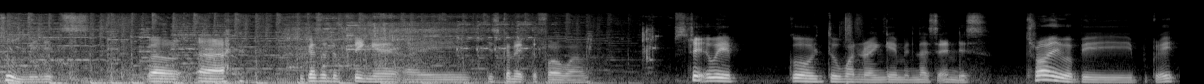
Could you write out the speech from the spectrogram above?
Two minutes. Well, uh, because of the thing, eh, I disconnected for a while. straight away go into one rank game and let's end this. Troy would be great.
